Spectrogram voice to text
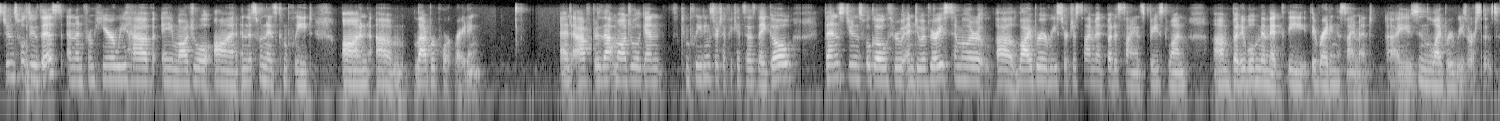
students will do this, and then from here we have a module on, and this one is complete, on um, lab report writing. And after that module, again, completing certificates as they go, then students will go through and do a very similar uh, library research assignment, but a science-based one, um, but it will mimic the, the writing assignment uh, using the library resources.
